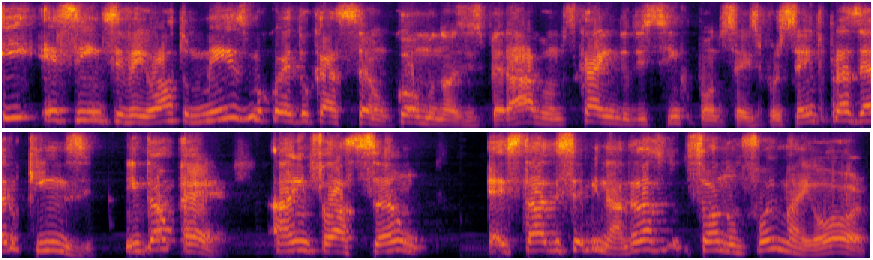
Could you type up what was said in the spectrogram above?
E esse índice veio alto mesmo com a educação, como nós esperávamos, caindo de 5,6% para 0,15%. Então, é, a inflação está disseminada. Ela só não foi maior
